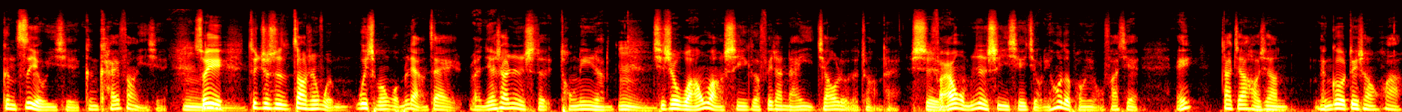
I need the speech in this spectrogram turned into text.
更自由一些、更开放一些。嗯。所以这就是造成我们为什么我们俩在软件上认识的同龄人，嗯，其实往往是一个非常难以交流的状态。是。反而我们认识一些九零后的朋友，发现，哎，大家好像能够对上话，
